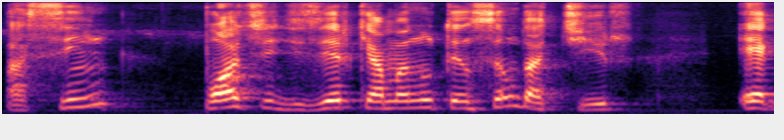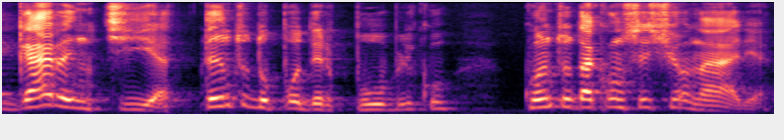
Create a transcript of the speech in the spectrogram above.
Assim, pode-se dizer que a manutenção da TIR é garantia tanto do poder público quanto da concessionária,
